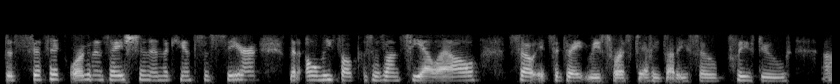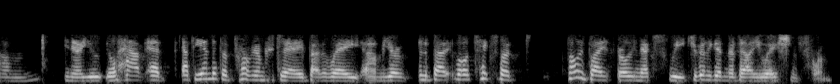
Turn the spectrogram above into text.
specific organization in the Cancer Sphere that only focuses on CLL. So it's a great resource to everybody. So please do um, you know, you, will have at, at the end of the program today, by the way, um, you're in about, well, it takes about probably by early next week, you're going to get an evaluation form.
